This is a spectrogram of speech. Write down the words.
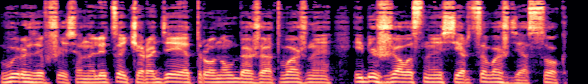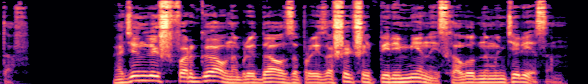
выразившийся на лице чародея, тронул даже отважное и безжалостное сердце вождя Соктов. Один лишь Фаргал наблюдал за произошедшей переменой с холодным интересом.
